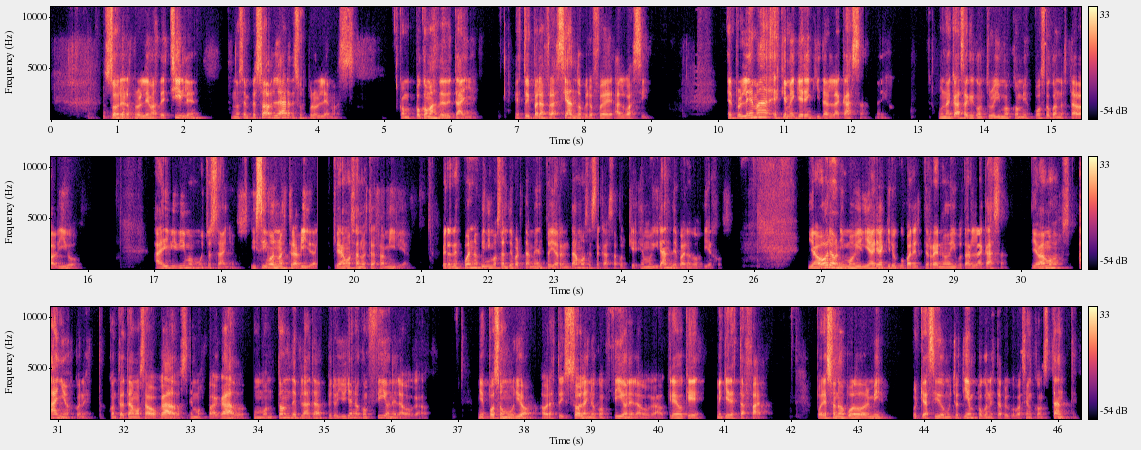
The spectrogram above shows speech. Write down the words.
sobre los problemas de Chile, nos empezó a hablar de sus problemas, con poco más de detalle. Estoy parafraseando, pero fue algo así. El problema es que me quieren quitar la casa, me dijo una casa que construimos con mi esposo cuando estaba vivo. Ahí vivimos muchos años, hicimos nuestra vida, creamos a nuestra familia, pero después nos vinimos al departamento y arrendamos esa casa porque es muy grande para dos viejos. Y ahora una inmobiliaria quiere ocupar el terreno y botar la casa. Llevamos años con esto. Contratamos abogados, hemos pagado un montón de plata, pero yo ya no confío en el abogado. Mi esposo murió, ahora estoy sola y no confío en el abogado. Creo que me quiere estafar. Por eso no puedo dormir, porque ha sido mucho tiempo con esta preocupación constante.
